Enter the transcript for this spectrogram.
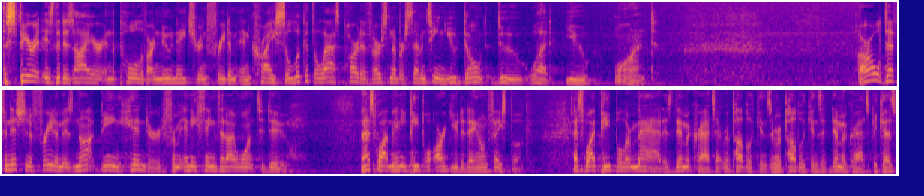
The Spirit is the desire and the pull of our new nature and freedom in Christ. So look at the last part of verse number 17. You don't do what you want. Our old definition of freedom is not being hindered from anything that I want to do. That's why many people argue today on Facebook. That's why people are mad as Democrats at Republicans and Republicans at Democrats because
